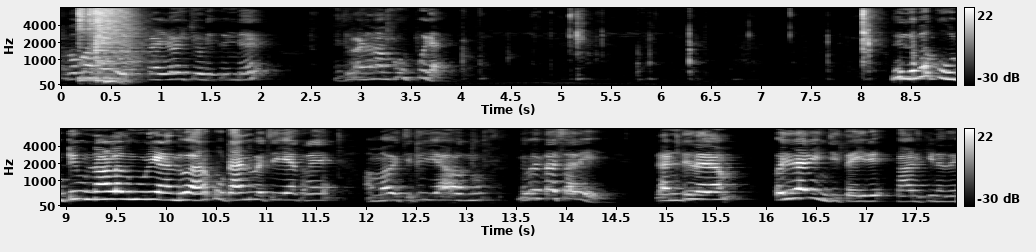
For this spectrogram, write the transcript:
അപ്പോൾ കുറച്ച് വെള്ളം ഒഴിച്ചു കൊടുക്കുന്നുണ്ട്. എന്നിട്ട് വേണം നമുക്ക് ഉപ്പിടാം ഇന്നിപ്പോൾ കൂട്ടി ഉണ്ണാനുള്ളതും കൂടിയാണ്. ഇന്ന് വേറെ കൂട്ടാനൊന്നും വെച്ചില്ല അത്രേ? അമ്മ വെച്ചിട്ടില്ല ഒന്നും ഇന്നിപ്പോൾ എന്താ വെച്ചാലേ രണ്ട് തരം ഒരു തരം ഇഞ്ചി തൈര് കാണിക്കണത്.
